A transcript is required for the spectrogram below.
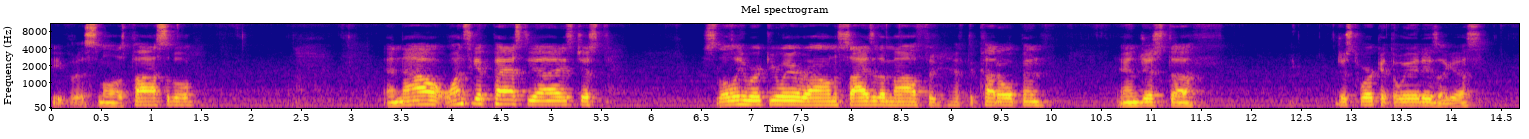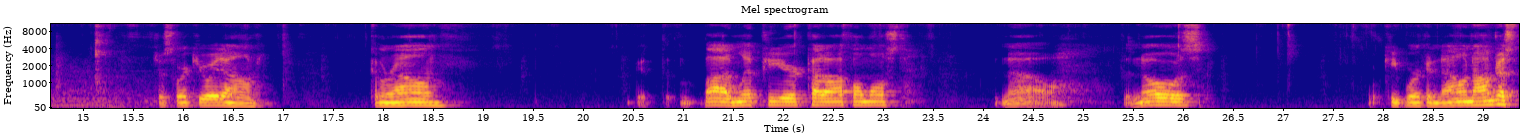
Keep it as small as possible. And now, once you get past the eyes, just slowly work your way around the sides of the mouth. You have to cut open and just uh, just work it the way it is, I guess. Just work your way down. Come around. Get the bottom lip here cut off almost. Now, the nose. Keep working down. Now I'm just,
